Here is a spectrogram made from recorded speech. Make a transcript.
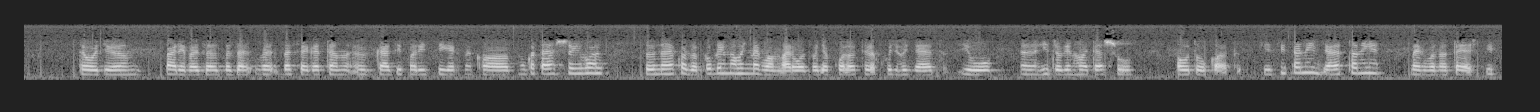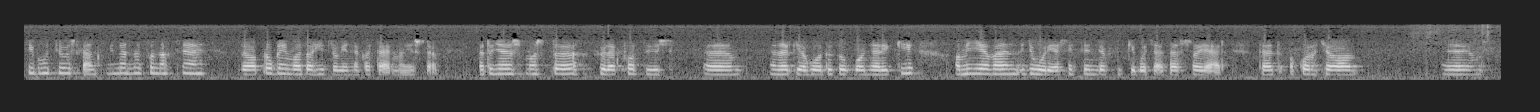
De hogy pár évvel ezelőtt beszélgettem gázipari cégeknek a munkatársaival, szóval az a probléma, hogy megvan már oldva gyakorlatilag, hogy hogy lehet jó hidrogénhajtású autókat készíteni, gyártani, megvan a teljes disztribúciós lánc, mindent meg tudnak csinálni, de a probléma az a hidrogénnek a termelése. Mert ugyanis most főleg foszilis energiahordozókból nyerik ki, ami nyilván egy óriási széndiokszid kibocsátással jár. Tehát akkor, hogyha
